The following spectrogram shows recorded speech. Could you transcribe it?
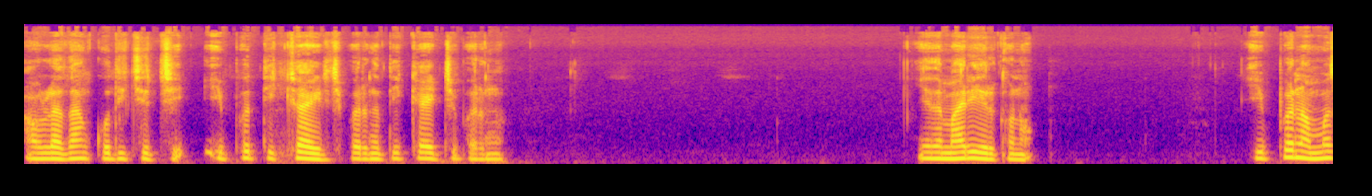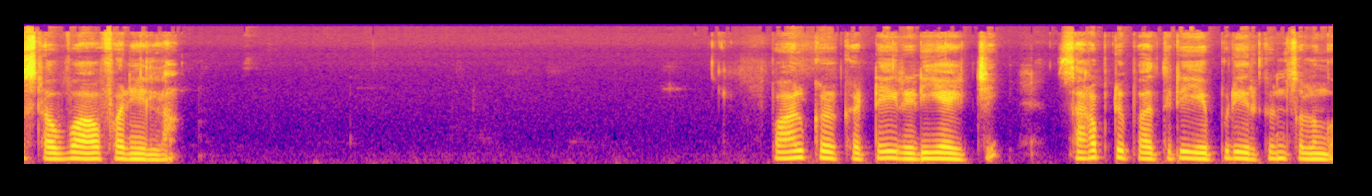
அவ்வளோதான் கொதிச்சிருச்சு. இப்போ திக்காயிடுச்சு பாருங்கள் திக்காயிடுச்சு பாருங்கள் இதை மாதிரி இருக்கணும். இப்போ நம்ம ஸ்டவ் ஆஃப் பண்ணிடலாம். பால் கொழுக்கட்டை ரெடி ஆயிடுச்சு. சாப்பிட்டு பார்த்துட்டு எப்படி இருக்குன்னு சொல்லுங்க.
